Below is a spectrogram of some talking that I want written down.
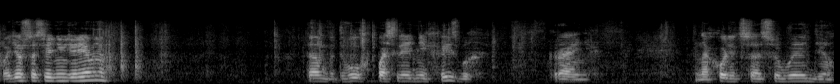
Пойдешь в соседнюю деревню? Там в двух последних избах, крайних, находится особый отдел.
